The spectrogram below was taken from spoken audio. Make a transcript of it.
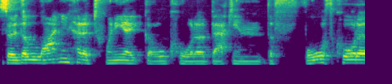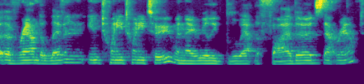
So the Lightning had a 28 goal quarter back in the fourth quarter of round 11 in 2022 when they really blew out the Firebirds that round.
